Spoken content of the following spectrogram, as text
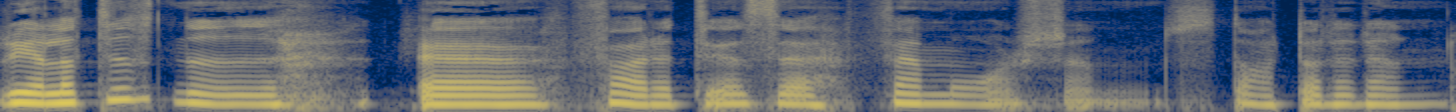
relativt ny eh, företeelse. Fem år sedan startade den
